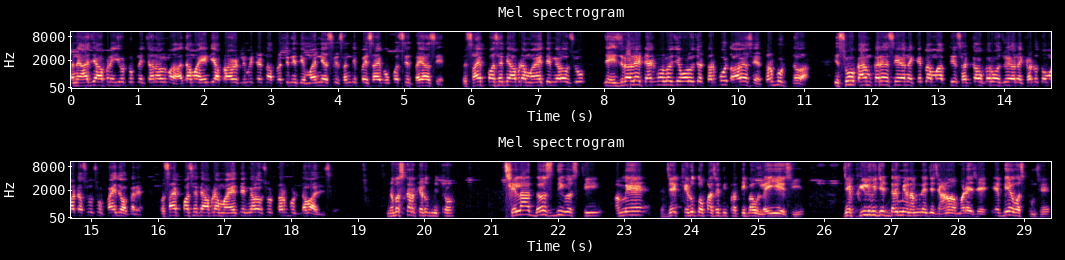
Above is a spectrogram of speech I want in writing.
અને આજે આપણે યુટ્યુબની ચેનલમાં અદામા ઇન્ડિયા પ્રાઇવેટ લિમિટેડના પ્રતિનિધિ માન્ય શ્રી સંદીપભાઈ સાહેબ ઉપસ્થિત થયા છે. તો સાહેબ પાસેથી આપણે માહિતી મેળવશું જે ઇઝરાયલી ટેકનોલોજી વાળું જે ટરબૂટ આવે છે ટર્બૂટ દવા, એ શું કામ કરે છે અને કેટલા માપથી છંટકાવ કરવો જોઈએ અને ખેડૂતો માટે શું શું ફાયદો કરે. તો સાહેબ પાસેથી આપણે માહિતી મેળવશું ટરબૂટ દવા વિશે. નમસ્કાર ખેડૂત મિત્રો. છેલ્લા દસ દિવસથી અમે જે ખેડૂતો પાસેથી પ્રતિભાવ લઈએ છીએ, જે ફિલ્ડ વિઝિટ દરમિયાન અમને જે જાણવા મળે છે, એ બે વસ્તુ છે.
